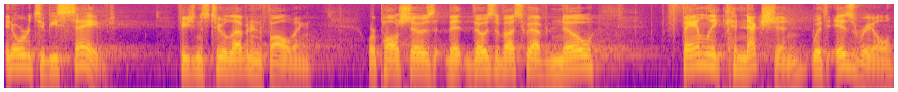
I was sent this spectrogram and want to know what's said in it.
in order to be saved. Ephesians 2:11 and following, where Paul shows that those of us who have no family connection with Israel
